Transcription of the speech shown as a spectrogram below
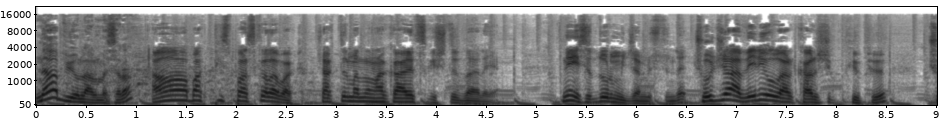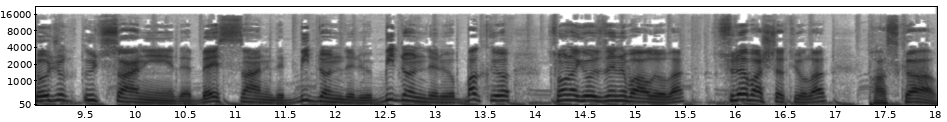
Ne yapıyorlar mesela? Aa bak pis Pascal'a bak. Çaktırmadan hakaret sıkıştırdı araya. Neyse durmayacağım üstünde. Çocuğa veriyorlar karışık küpü. Çocuk 3 saniyede 5 saniyede bir döndürüyor bir döndürüyor bakıyor sonra gözlerini bağlıyorlar. Süre başlatıyorlar. Pascal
